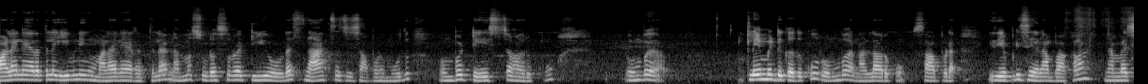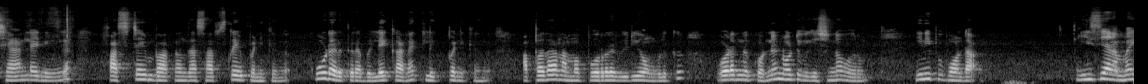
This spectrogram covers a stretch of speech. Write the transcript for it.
மழை நேரத்தில் ஈவினிங் மழை நேரத்தில் நம்ம சுட சுட டீயோட ஸ்நாக்ஸ் வச்சு சாப்பிடும்போது ரொம்ப டேஸ்ட்டாக இருக்கும். ரொம்ப கிளைமேட்டுக்கு அதுக்கும் ரொம்ப நல்லாயிருக்கும் சாப்பிட. இது எப்படி செய்யலாம் பார்க்கலாம். நம்ம சேனலை நீங்கள் ஃபஸ்ட் டைம் பார்க்குறதா சப்ஸ்கிரைப் பண்ணிக்கோங்க. கூட இருக்கிற பெல்லைக்கானை கிளிக் பண்ணிக்கோங்க. அப்போ தான் நம்ம போடுற வீடியோ உங்களுக்கு உடனுக்குடனே நோட்டிஃபிகேஷனாக வரும். இனிப்பு போண்டா. ஈஸியாக நம்ம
